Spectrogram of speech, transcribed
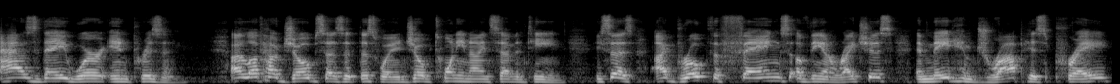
as they were in prison. I love how Job says it this way in Job 29 17. He says, I broke the fangs of the unrighteous and made him drop his prey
